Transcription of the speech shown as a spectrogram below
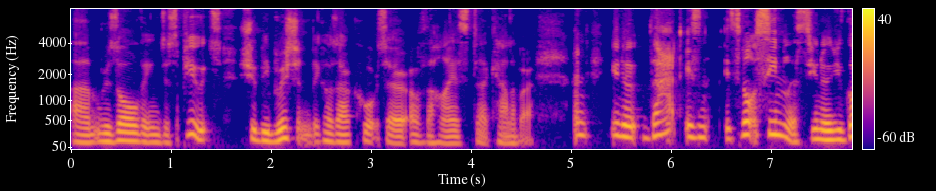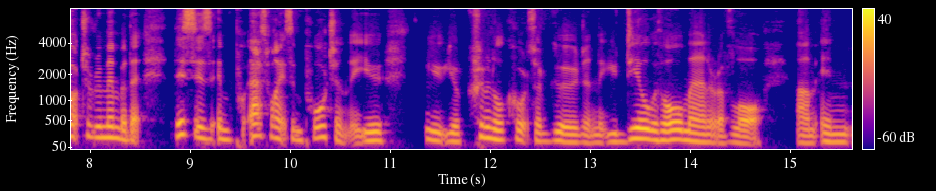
um, resolving disputes should be Britain because our courts are of the highest uh, caliber. And you know that isn't it's not seamless. You know you've got to remember that this is imp- that's why it's important that you, you your criminal courts are good and that you deal with all manner of law um, in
